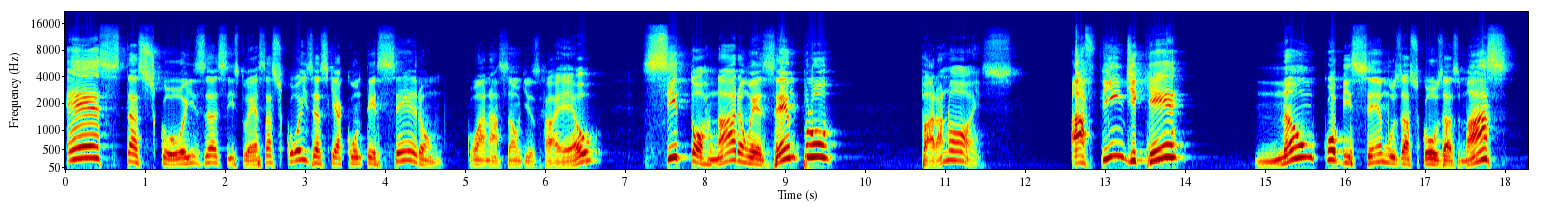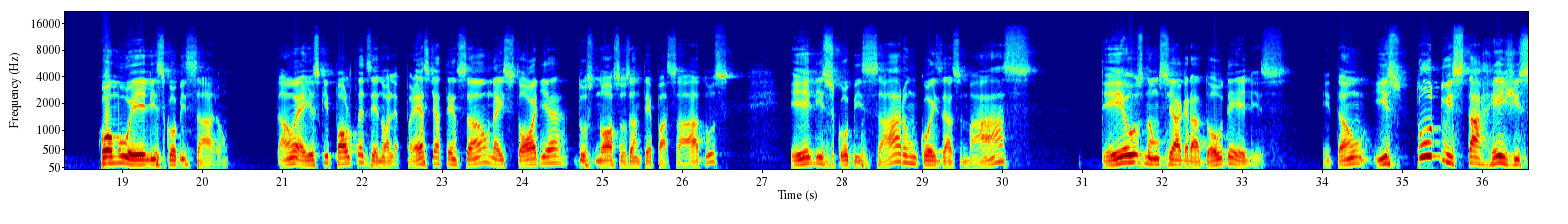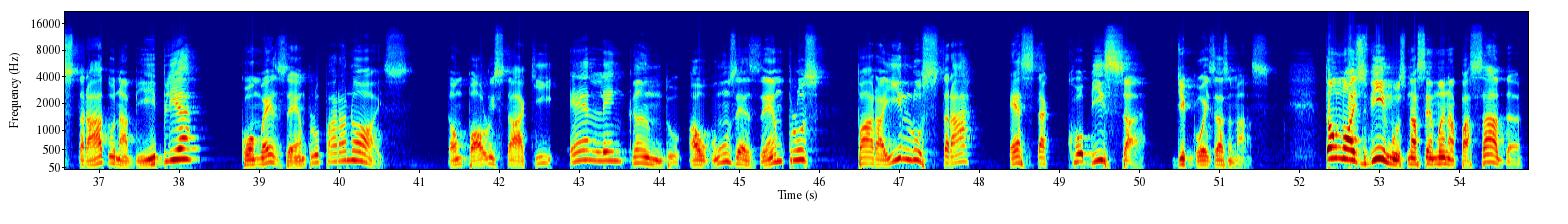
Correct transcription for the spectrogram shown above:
Estas coisas, isto é, essas coisas que aconteceram com a nação de Israel, se tornaram exemplo para nós a fim de que não cobicemos as coisas más como eles cobiçaram. Então é isso que Paulo está dizendo. Olha, preste atenção na história dos nossos antepassados. Eles cobiçaram coisas más, Deus não se agradou deles. Então, isso tudo está registrado na Bíblia como exemplo para nós. Então, Paulo está aqui elencando alguns exemplos para ilustrar esta cobiça de coisas más. Então, nós vimos na semana passada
